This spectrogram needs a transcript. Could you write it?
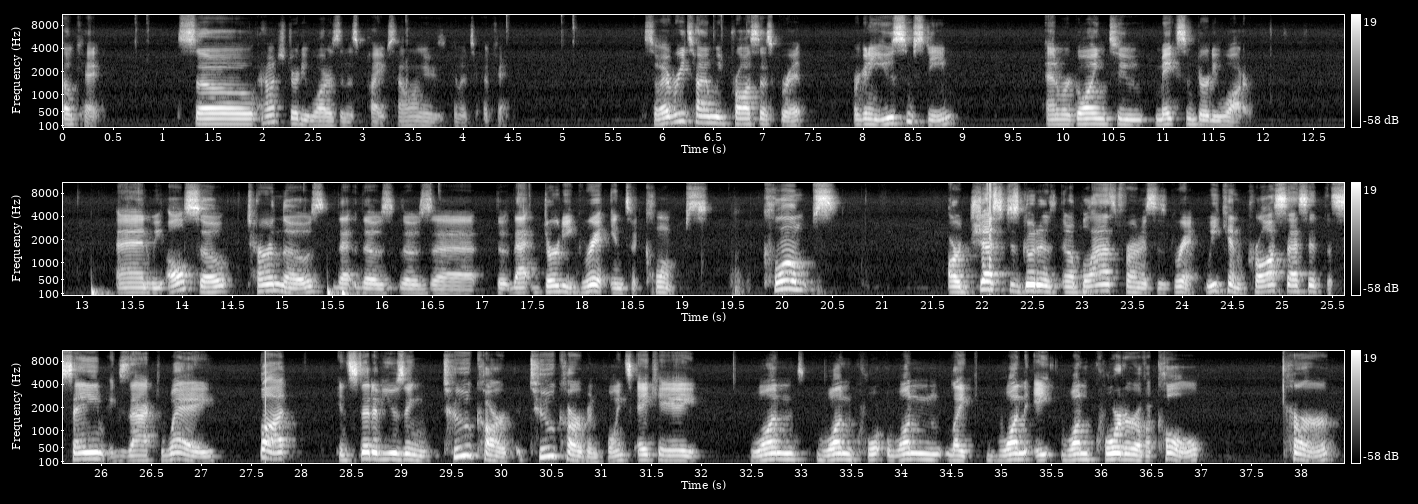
Okay. So how much dirty water is in this pipes? How long is it going to take? Okay. So every time we process grit, we're going to use some steam, and we're going to make some dirty water. And we also turn those that those those uh, th that dirty grit into clumps. Clumps are just as good as in a blast furnace as grit. We can process it the same exact way, but instead of using two carb two carbon points, aka one one one like one eight one quarter of a coal per,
